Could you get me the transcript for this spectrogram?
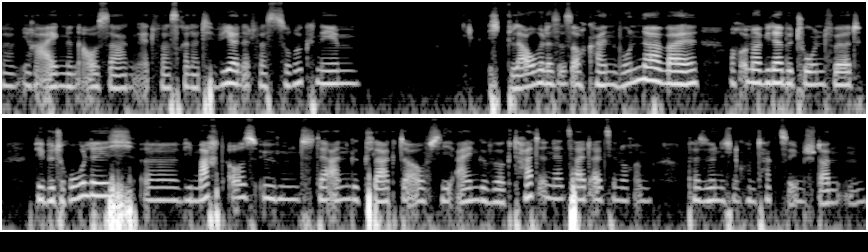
äh, ihre eigenen Aussagen etwas relativieren, etwas zurücknehmen ich glaube, das ist auch kein Wunder, weil auch immer wieder betont wird, wie bedrohlich, äh, wie machtausübend der Angeklagte auf sie eingewirkt hat in der Zeit, als sie noch im persönlichen Kontakt zu ihm standen.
